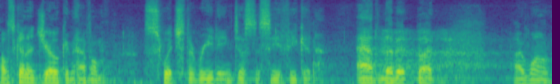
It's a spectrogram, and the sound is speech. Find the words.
I was going to joke and have him switch the reading just to see if he could ad lib it, but. I won't.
